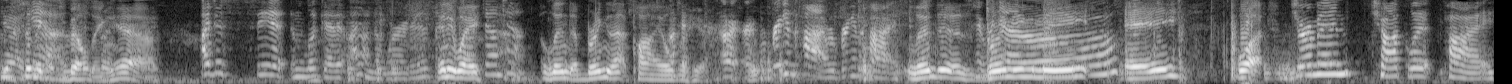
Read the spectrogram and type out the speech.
Yeah, Civics yes. building. Right, Yeah. I just see it and look at it. I don't know where it is. I Anyway. just know it's downtown. Linda, bring that pie over Okay. here. All right, all right. We're bringing the pie. We're bringing the pie. Linda is Here bringing go. me a what? German chocolate pie.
